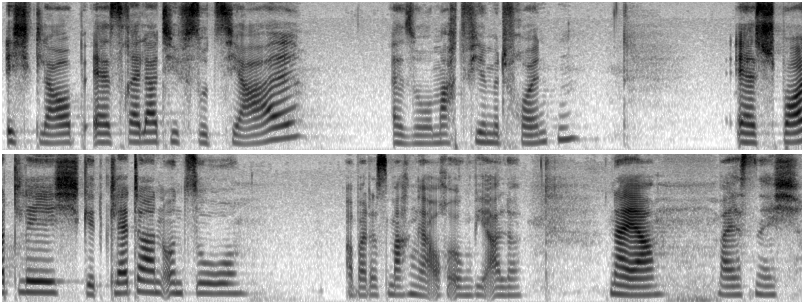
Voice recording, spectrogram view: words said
Ich glaube, er ist relativ sozial, also macht viel mit Freunden. Er ist sportlich, geht klettern und so, aber das machen ja auch irgendwie alle. Naja, weiß nicht.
